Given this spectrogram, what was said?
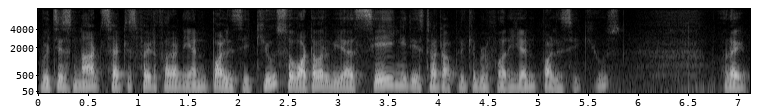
which is not satisfied for an n policy queue. So, whatever we are saying it is not applicable for n policy queues right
